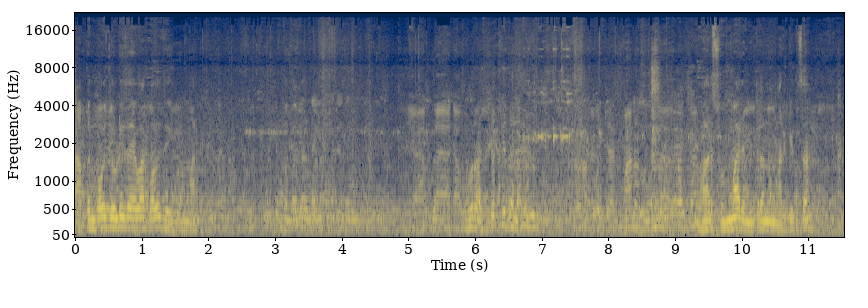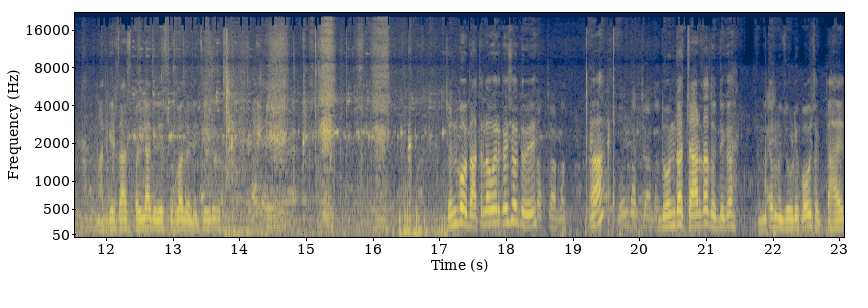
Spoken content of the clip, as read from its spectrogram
आपण पाहू जोडीचा व्यवहार पाहूच आहे मार्केट वार सोमवार आहे मित्रांनो मार्केटचा. मार्केटचा आज पहिला दिवस सुरुवात झाली जेवढी चंदभाऊ दाताला वगैरे कसे होते हे? हा? दोनदा चार दात होते का? तर मित्रांनो जोडी पाहू शकता आहेत.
